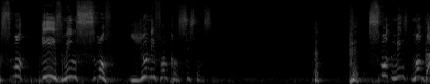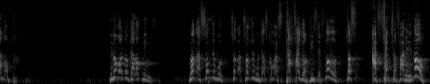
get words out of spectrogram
smooth. Ease means smooth, uniform consistency. smooth means no gallop. You know what no gallop means? Not that something will so that something will just come and scatter your business. No, no, just affect your family. No.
